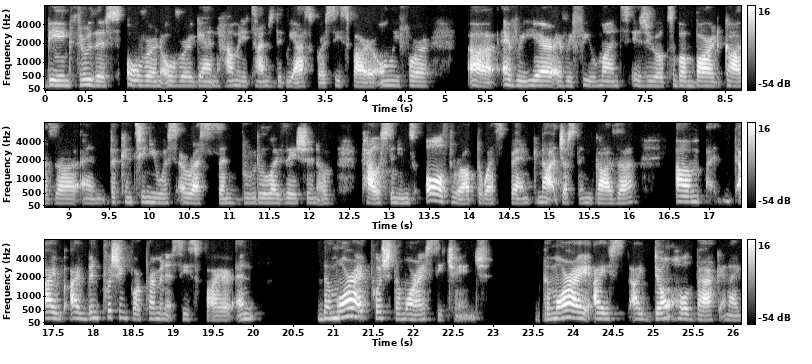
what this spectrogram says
Being through this over and over again, how many times did we ask for a ceasefire? Only for uh, every year, every few months, Israel to bombard Gaza and the continuous arrests and brutalization of Palestinians all throughout the West Bank, not just in Gaza. Um, I've I've been pushing for a permanent ceasefire, and the more I push, the more I see change. The more I I I don't hold back and I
